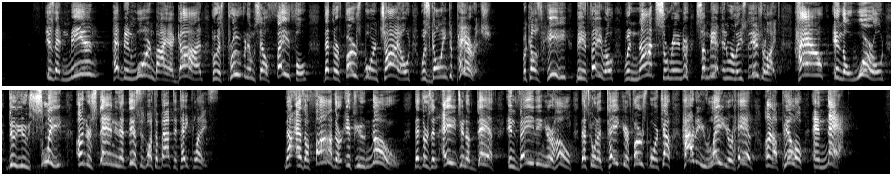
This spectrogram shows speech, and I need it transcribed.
is that men had been warned by a God who has proven himself faithful that their firstborn child was going to perish because he, being Pharaoh, would not surrender, submit, and release the Israelites. How in the world do you sleep understanding that this is what's about to take place? Now, as a father, if you know that there's an agent of death invading your home that's going to take your firstborn child, how do you lay your head on a pillow and nap?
